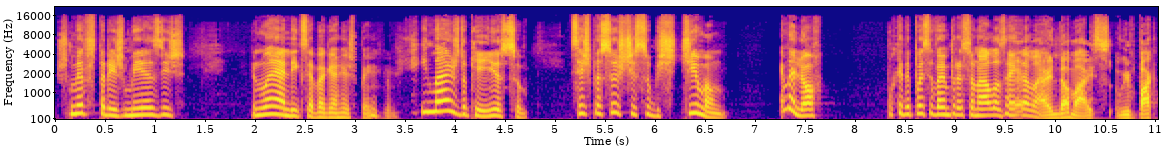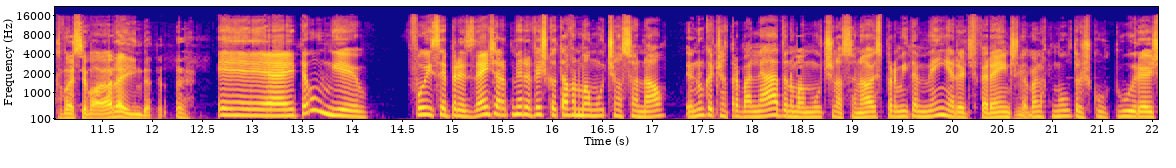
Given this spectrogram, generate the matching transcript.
Os primeiros três meses, não é ali que você vai ganhar respeito. Uhum. E mais do que isso, se as pessoas te subestimam, é melhor. Porque depois você vai impressioná-las ainda mais. Ainda mais. O impacto vai ser maior ainda. É, então, eu fui ser presidente, era a primeira vez que eu estava numa multinacional. Eu nunca tinha trabalhado numa multinacional, isso para mim também era diferente, Uhum. trabalhar com outras culturas,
